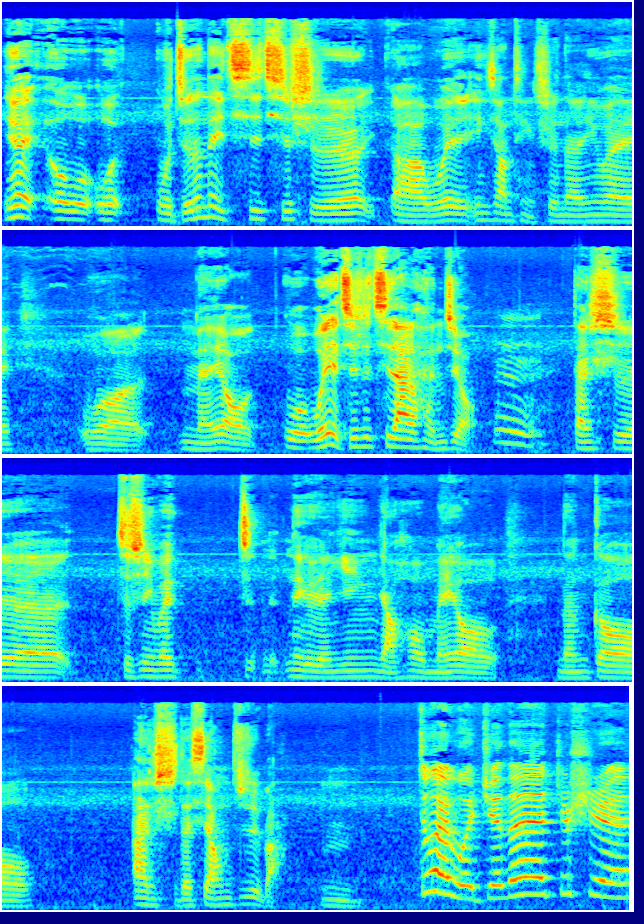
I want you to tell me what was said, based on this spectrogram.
因为呃我我我觉得那期其实啊、呃我也印象挺深的，因为我没有我我也其实期待了很久，嗯，但是就是因为这那个原因，然后没有能够按时的相聚吧。嗯，对，我觉得就是，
